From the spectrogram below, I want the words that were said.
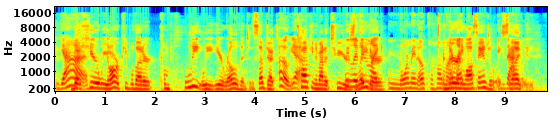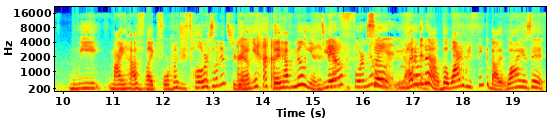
Yeah. But here we are, people that are completely irrelevant to the subject. Oh, yeah. talking about it two We years live later, in like Norman, Oklahoma, and they're like, in Los Angeles. Exactly. Like, we might have like 400 followers on Instagram. Yeah. They have millions, you They know? have four So, million, I don't than know. that. But why do we think about it? Why is it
